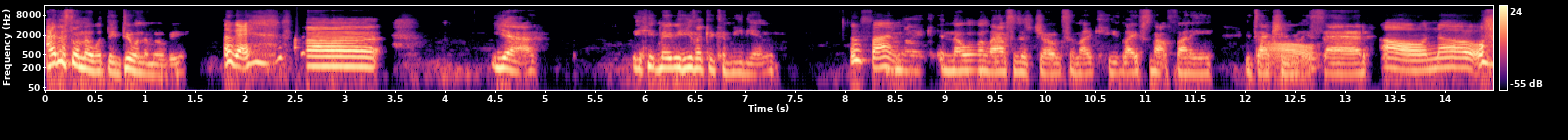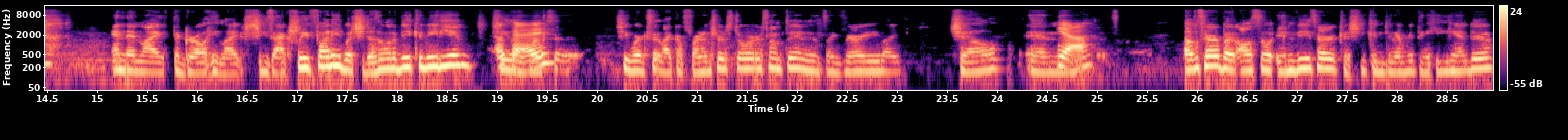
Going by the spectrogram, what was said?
I just don't know what they do in the movie. Okay. Uh, yeah. He, maybe he's like a comedian, and fun. like, and no one laughs at his jokes, and like, he life's not funny. It's actually Oh. really sad. Oh no. And then like the girl he likes, she's actually funny, but she doesn't want to be a comedian. She like Okay. works at, she works at like a furniture store or something, and it's like very like chill and Yeah. loves her, but also envies her because she can do everything he can't do.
